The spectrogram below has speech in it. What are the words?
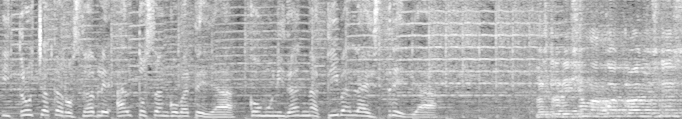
y Trocha Carrozable Alto Sangobatea, Comunidad Nativa La Estrella. Nuestra visión a cuatro años es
